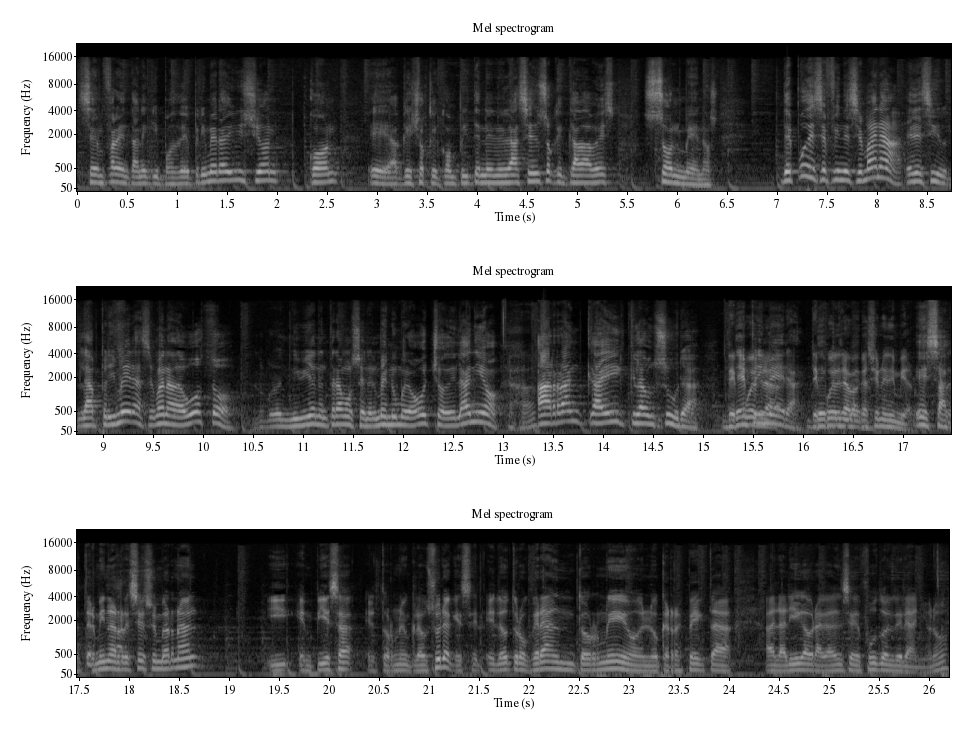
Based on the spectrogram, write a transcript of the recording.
se enfrentan equipos de primera división con eh, aquellos que compiten en el ascenso que cada vez son menos. Después de ese fin de semana, es decir, la primera semana de agosto, ni bien entramos en el mes número 8 del año, arranca ahí clausura de primera. después de, las vacaciones de invierno. Exacto. Termina el receso invernal y empieza el torneo clausura, que es el, otro gran torneo en lo que respecta a la Liga Bragadense de Fútbol del año, ¿no?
